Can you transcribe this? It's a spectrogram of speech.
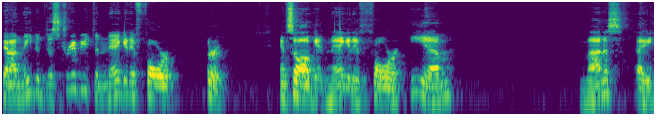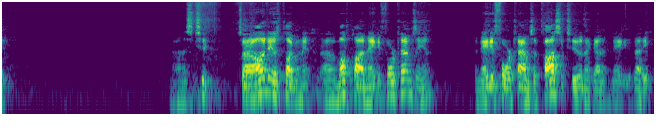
that I need to distribute the negative 4 through. And so I'll get negative 4m minus 8 minus 2. So all I do is plug uh, multiply negative 4 times n, a negative 4 times a positive 2, and I got a negative 8.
